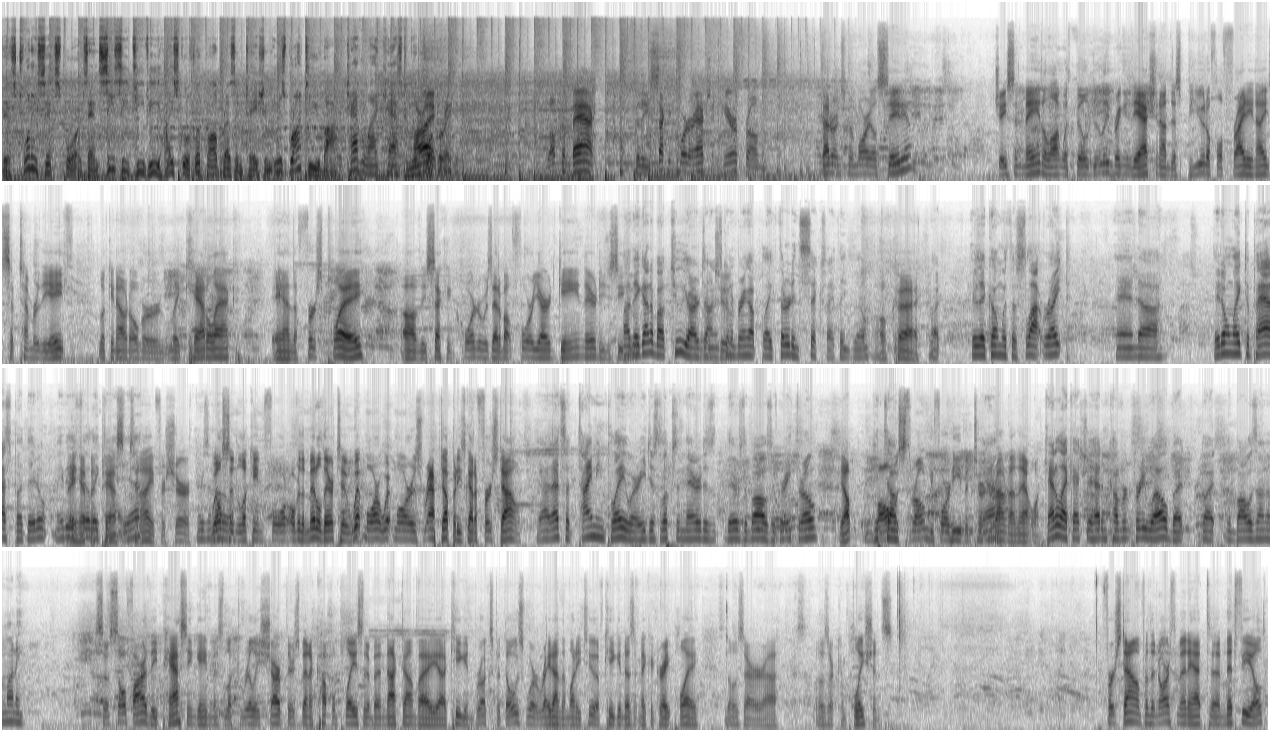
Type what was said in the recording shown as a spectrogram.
This 26 Sports and CCTV high school football presentation is brought to you by Cadillac Casting All right. Incorporated. Welcome back to the second quarter action here from Veterans Memorial Stadium. Jason Main, along with Bill Dooley, bringing the action on this beautiful Friday night, September the 8th, looking out over Lake Cadillac. And the first play of the second quarter was at about four yard gain there. Did you see? Uh, they got about two yards on. It's going to bring up like third and six, I think, Bill. okay. But here they come with a slot right, and uh, they don't like to pass, but they don't. Maybe They they, feel they can't. Yeah. tonight for sure. Wilson one. looking for over the middle there to Whitmore. Whitmore is wrapped up, but he's got a first down. Yeah, that's a timing play where he just looks and there it is. There's the ball. It was a great throw. Yep. Ball tell- was thrown before he even turned Yeah. around on that one. Cadillac actually had him covered pretty well, but but the ball was on the money. So so far the passing game has looked really sharp. There's been a couple plays that have been knocked down by uh, Keegan Brooks, but those were right on the money too. If Keegan doesn't make a great play, those are uh, those are completions. First down for the Northmen at uh, midfield.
